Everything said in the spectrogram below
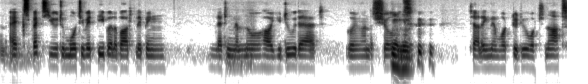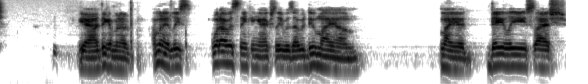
And I expect you to motivate people about flipping, letting them know how you do that, going on the shows, mm-hmm. telling them what to do, what to not. yeah, I think I'm gonna I'm gonna at least what I was thinking actually was I would do my um my uh, daily slash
